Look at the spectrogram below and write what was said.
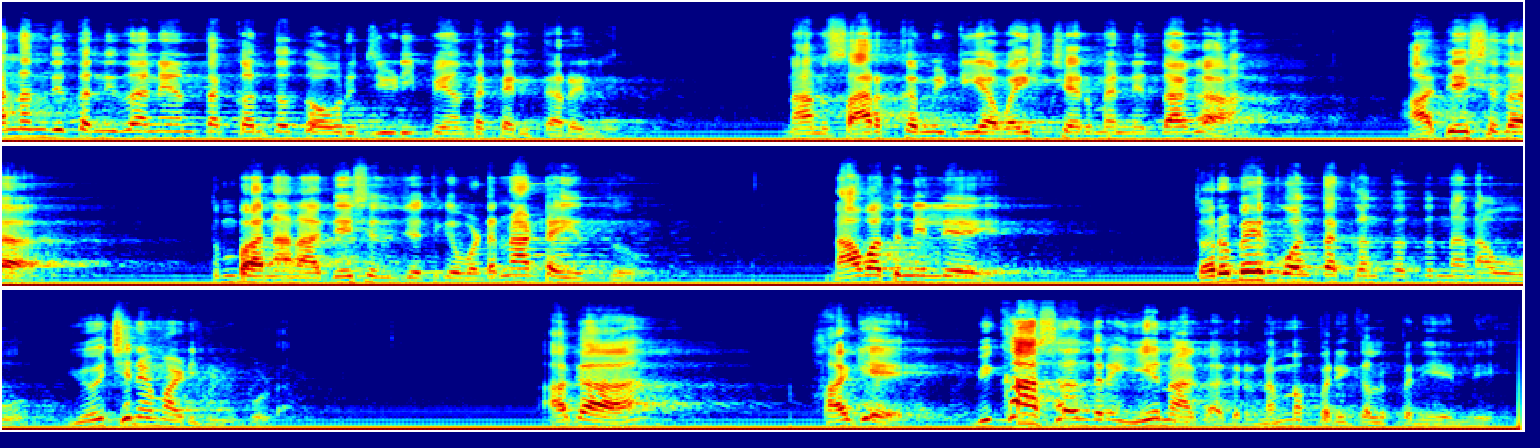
ಆನಂದಿತನಿದ್ದಾನೆ ಅಂತಕ್ಕಂಥದ್ದು ಅವರು ಜಿ ಡಿ ಪಿ ಅಂತ ಕರೀತಾರೆ ಇಲ್ಲಿ. ನಾನು ಸಾರ್ಕ್ ಕಮಿಟಿಯ ವೈಸ್ ಚೇರ್ಮನ್ ಇದ್ದಾಗ ಆ ದೇಶದ ತುಂಬ ನಾನು ಆ ದೇಶದ ಜೊತೆಗೆ ಒಡನಾಟ ಇತ್ತು. ನಾವು ಅದನ್ನಿಲ್ಲಿ ತರಬೇಕು ಅಂತಕ್ಕಂಥದ್ದನ್ನು ನಾವು ಯೋಚನೆ ಮಾಡಿದ್ವಿ ಕೂಡ. ಆಗ ಹಾಗೆ ವಿಕಾಸ ಅಂದರೆ ಏನಾಗಾದರೆ ನಮ್ಮ ಪರಿಕಲ್ಪನೆಯಲ್ಲಿ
